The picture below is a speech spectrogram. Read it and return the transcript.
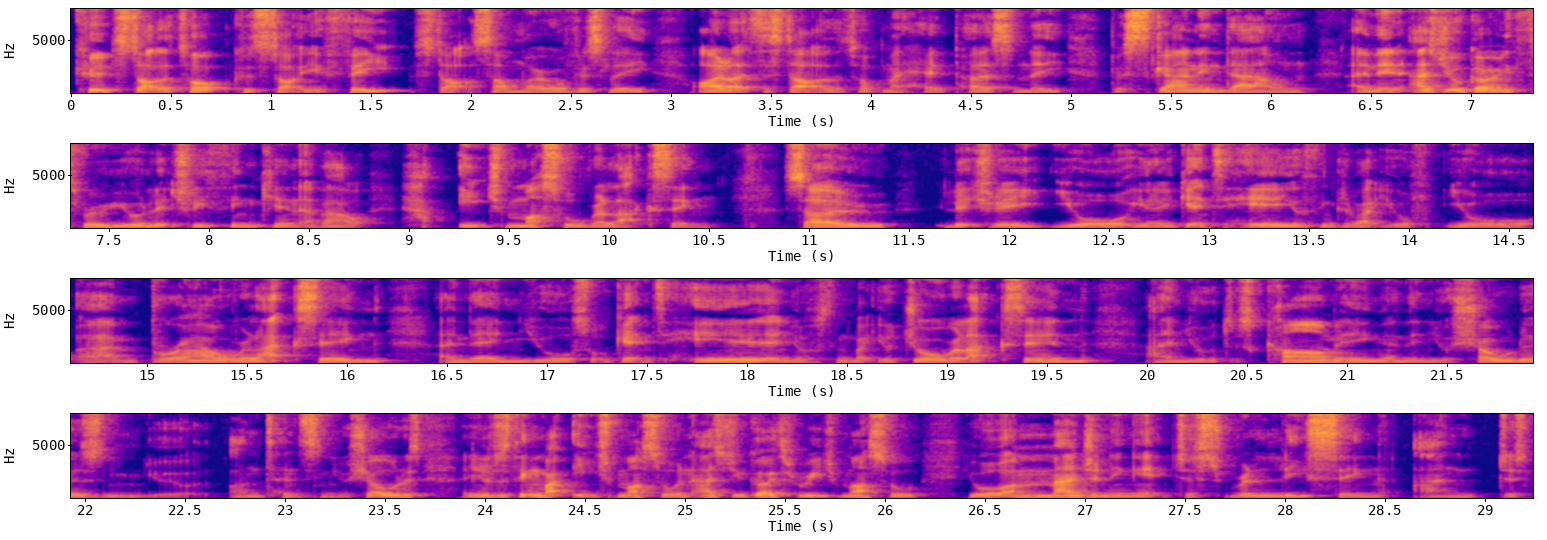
Could start at the top, could start at your feet, start somewhere obviously. I like to start at the top of my head personally, but scanning down, and then as you're going through, you're literally thinking about each muscle relaxing. So literally you're you know you're getting to here you're thinking about your your um, brow relaxing and then you're sort of getting to here and you're thinking about your jaw relaxing and you're just calming and then your shoulders and you're untensing your shoulders and you're just thinking about each muscle and as you go through each muscle you're imagining it just releasing and just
